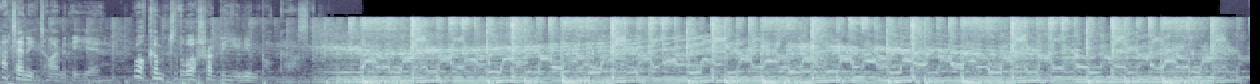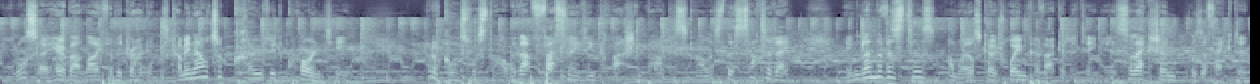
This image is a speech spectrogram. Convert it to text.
at any time of the year. Welcome to the Welsh Rugby Union podcast. We'll also hear about Life of the Dragons coming out of COVID quarantine. But of course, we'll start with that fascinating clash in Parc y Scarlets this Saturday. England the visitors and Wales coach Wayne Pivac admitting his selection was affected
